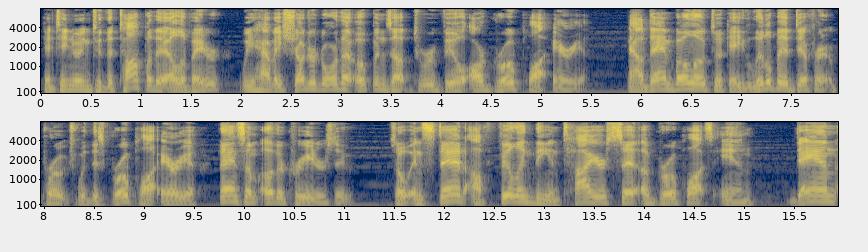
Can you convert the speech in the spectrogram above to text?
Continuing to the top of the elevator, we have a shutter door that opens up to reveal our grow plot area. Now, Dan Bolo took a little bit different approach with this grow plot area than some other creators do. So instead of filling the entire set of grow plots in, Dan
